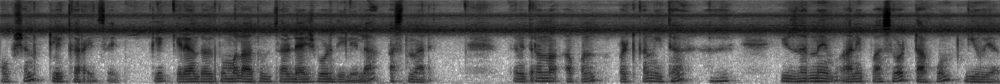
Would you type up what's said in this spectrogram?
ऑप्शन क्लिक करायचा आहे. क्लिक केल्यानंतर तुम्हाला तुमचा डॅशबोर्ड दिलेला असणार आहे. तर मित्रांनो आपण पटकन इथं युजर नेम आणि पासवर्ड टाकून घेऊयात.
